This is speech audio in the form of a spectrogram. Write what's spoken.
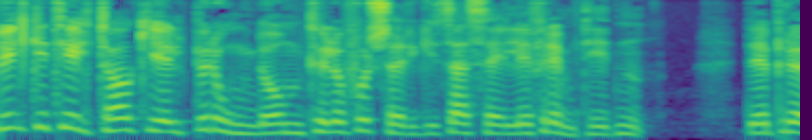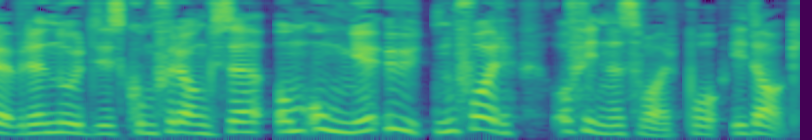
Hvilke tiltak hjelper ungdom til å forsørge seg selv i fremtiden? Det prøver en nordisk konferanse om unge utenfor å finne svar på i dag.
